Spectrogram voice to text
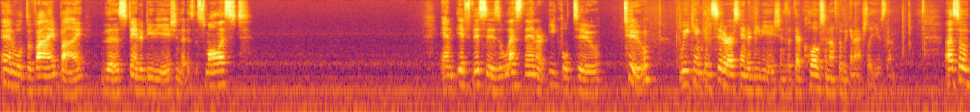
And we'll divide by the standard deviation that is the smallest. And if this is less than or equal to 2, we can consider our standard deviations that they're close enough that we can actually use them. Uh, so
